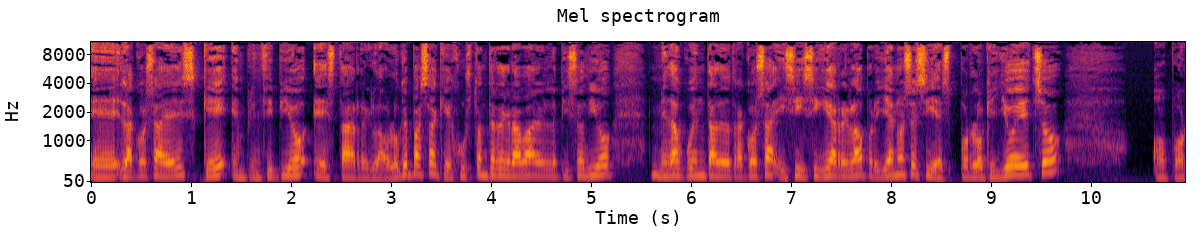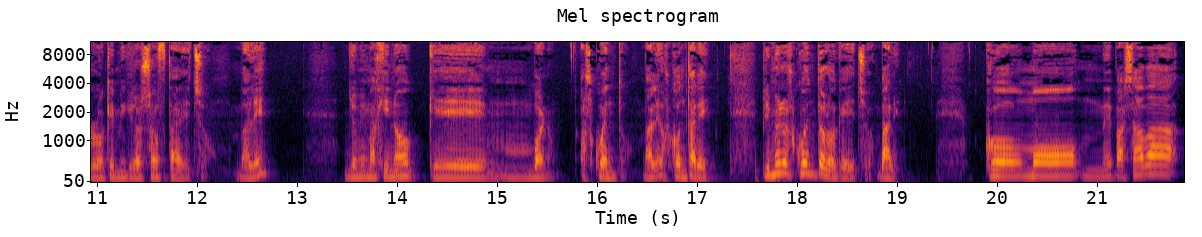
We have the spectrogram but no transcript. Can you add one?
Eh, la cosa es que en principio está arreglado. Lo que pasa que justo antes de grabar el episodio me he dado cuenta de otra cosa y sí, sigue arreglado, pero ya no sé si es por lo que yo he hecho o por lo que Microsoft ha hecho, ¿vale? Yo me imagino que, mm, bueno, os cuento, ¿vale? Os contaré. Primero os cuento lo que he hecho, ¿vale? Como me pasaba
